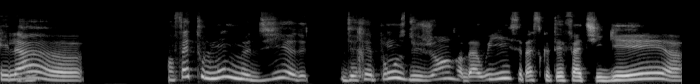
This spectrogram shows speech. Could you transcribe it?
Et Mhm. là, euh, en fait, tout le monde me dit euh, des réponses du genre, bah oui, c'est parce que tu es fatigué, euh,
